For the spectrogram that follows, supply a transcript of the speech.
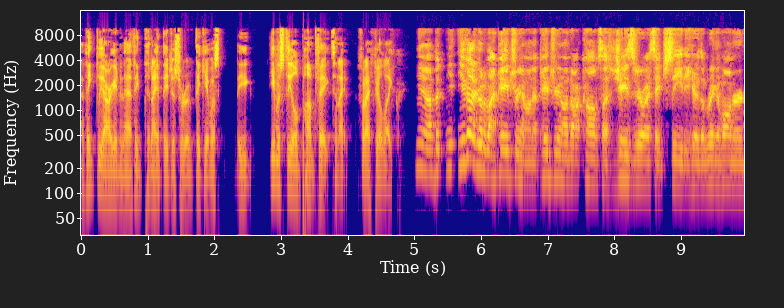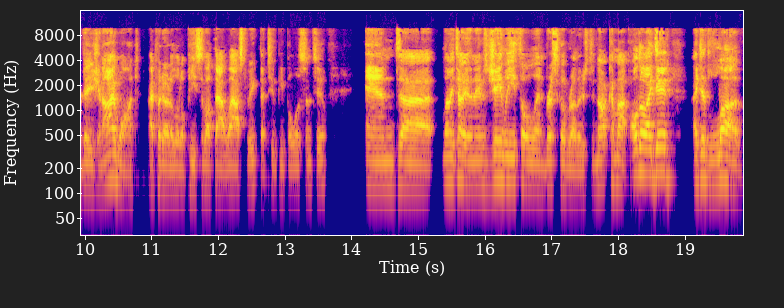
I think we are getting that I think tonight they just sort of they gave us they gave us the old pump fake tonight that's what I feel like Yeah, but y- you got to go to my Patreon at patreon.com slash J0SHC to hear the Ring of Honor invasion I want. I put out a little piece about that last week that two people listened to. And uh, let me tell you, the names Jay Lethal and Briscoe Brothers did not come up. Although I did, I did love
